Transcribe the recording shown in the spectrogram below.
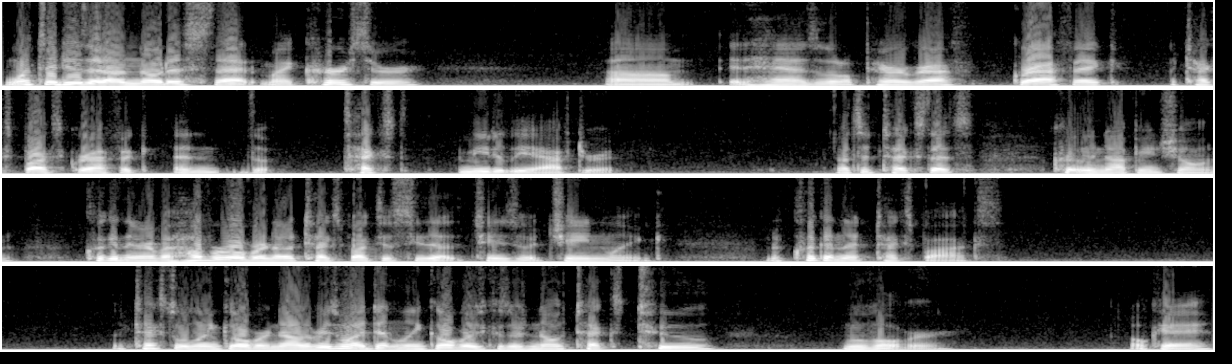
Once I do that, I'll notice that my cursor, um, it has a little paragraph graphic, a text box graphic, and the text immediately after it. That's a text that's currently not being shown. Click in there. If I hover over another text box, you'll see that change to a chain link. I'm going to click on that text box. The text will link over. Now, the reason why I didn't link over is because there's no text to move over. Okay.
